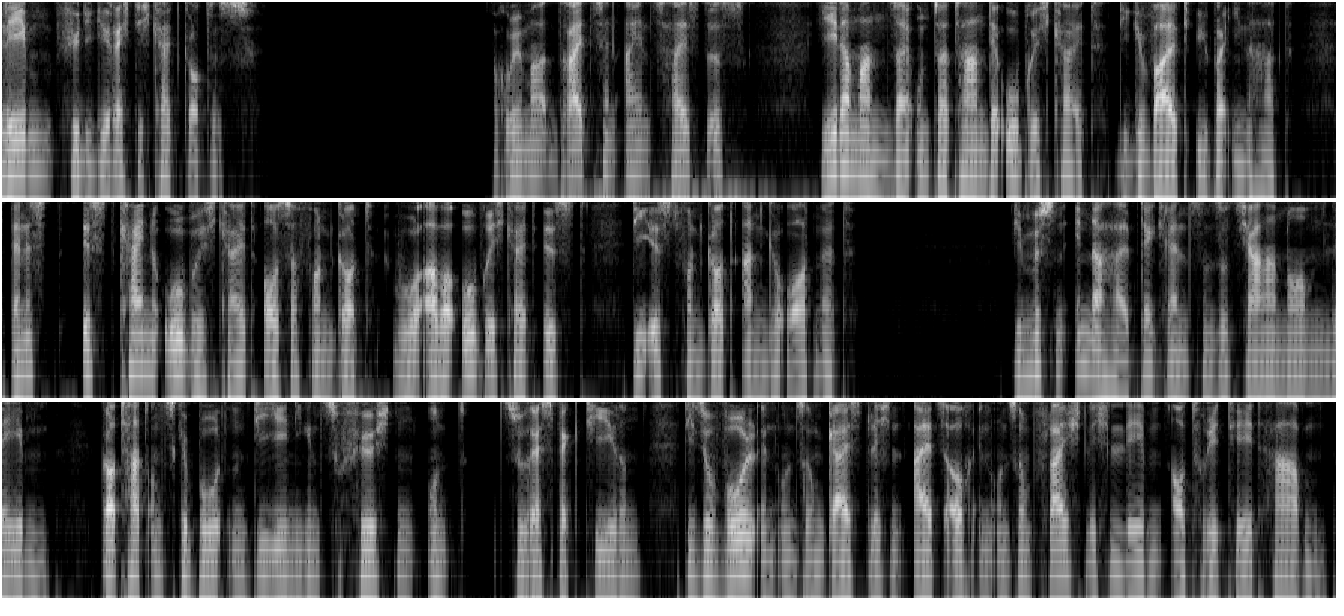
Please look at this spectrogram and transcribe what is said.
Leben für die Gerechtigkeit Gottes. Römer 13.1 heißt es, Jeder Mann sei untertan der Obrigkeit, die Gewalt über ihn hat, denn es ist keine Obrigkeit außer von Gott, wo aber Obrigkeit ist, die ist von Gott angeordnet. Wir müssen innerhalb der Grenzen sozialer Normen leben. Gott hat uns geboten, diejenigen zu fürchten und zu respektieren, die sowohl in unserem geistlichen als auch in unserem fleischlichen Leben Autorität haben.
